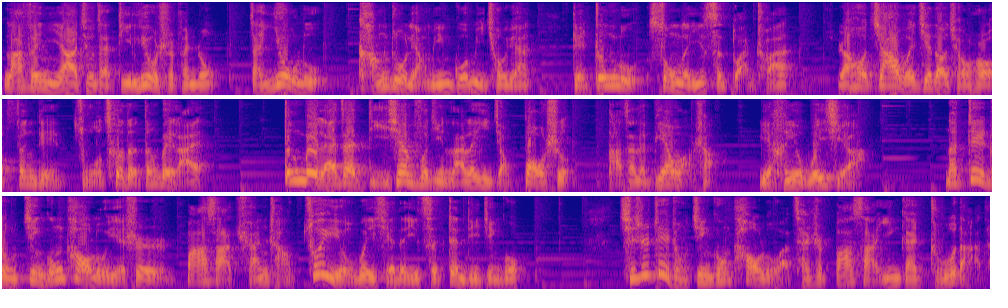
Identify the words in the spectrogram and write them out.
拉菲尼亚就在第六十分钟，在右路扛住两名国米球员，给中路送了一次短传，然后加维接到球后分给左侧的登贝莱，登贝莱在底线附近来了一脚爆射，打在了边网上，也很有威胁啊。那这种进攻套路也是巴萨全场最有威胁的一次阵地进攻。其实这种进攻套路啊，才是巴萨应该主打的。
